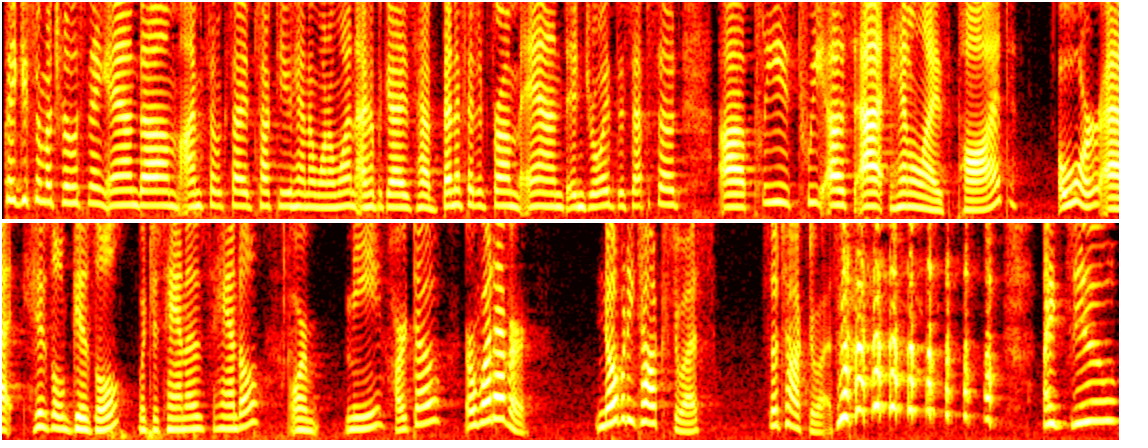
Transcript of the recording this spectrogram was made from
Thank you so much for listening. And um, I'm so excited to talk to you, Hannah 101. I hope you guys have benefited from and enjoyed this episode. Uh, please tweet us at HannahlyzePod or at Hizzle which is Hannah's handle, or me, Harto, or whatever. Nobody talks to us, so talk to us. I do.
